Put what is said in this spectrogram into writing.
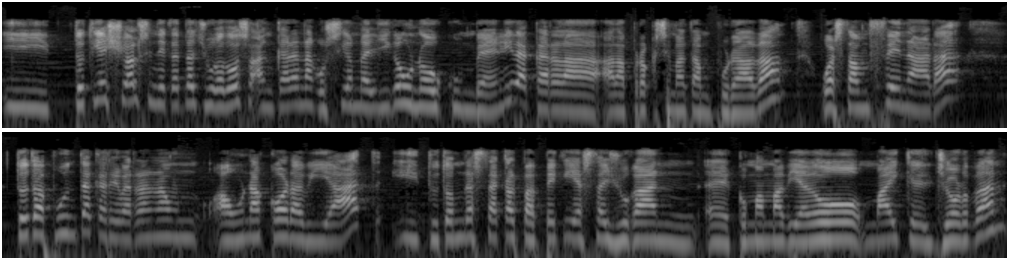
I tot i això el sindicat dels jugadors encara negocia amb la Lliga un nou conveni de cara a la, a la pròxima temporada. Ho estan fent ara tot apunta que arribaran a un, a un acord aviat i tothom destaca el paper que ja està jugant eh, com a mediador Michael Jordan.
